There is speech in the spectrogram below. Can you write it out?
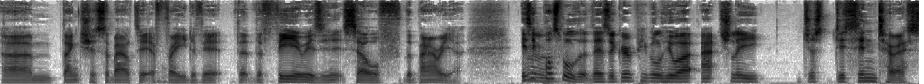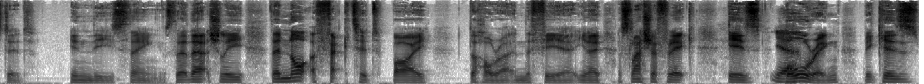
um, anxious about it, afraid of it, that the fear is in itself the barrier. Is it possible that there's a group of people who are actually just disinterested in these things? That they're actually they're not affected by the horror and the fear. You know, a slasher flick is Yeah. boring because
